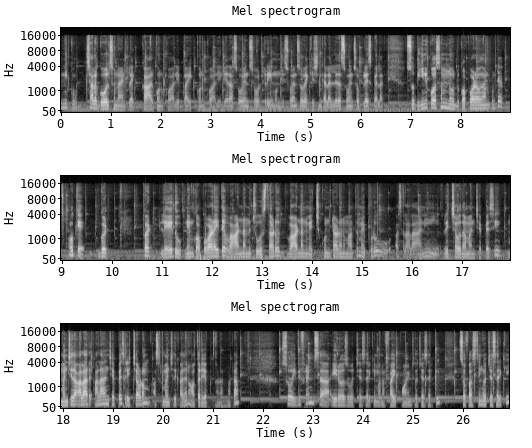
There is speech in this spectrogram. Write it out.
నీకు చాలా గోల్స్ ఉన్నాయి. అంటే లైక్ కార్ కొనుక్కోవాలి బైక్ కొనుక్కోవాలి లేదా సో అండ్ సో డ్రీమ్ ఉంది సో అండ్ సో వెకేషన్కి వెళ్ళాలి లేదా సో అండ్ సో ప్లేస్కి వెళ్ళాలి. సో దీనికోసం నువ్వు గొప్పవాడవుదాం అనుకుంటే ఓకే గుడ్ బట్ లేదు నేను గొప్పవాడైతే వాడు నన్ను చూస్తాడు వాడు నన్ను మెచ్చుకుంటాడు అని మాత్రం ఎప్పుడు అసలు అలా అని రిచ్ అవుదామని చెప్పేసి మంచిది అలా అలా అని చెప్పేసి రిచ్ అవ్వడం అసలు మంచిది కాదని ఆథర్ చెప్తున్నాడు అనమాట సో ఇవి ఫ్రెండ్స్ ఈరోజు వచ్చేసరికి మన ఫైవ్ పాయింట్స్ వచ్చేసరికి. సో ఫస్ట్ థింగ్ వచ్చేసరికి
